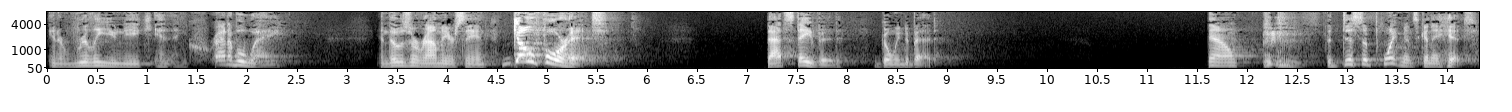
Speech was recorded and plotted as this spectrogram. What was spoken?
in a really unique and incredible way. And those around me are saying, Go for it! That's David going to bed. Now, the disappointment's going to hit.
